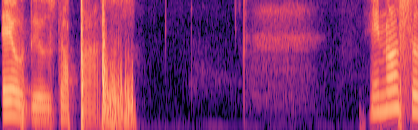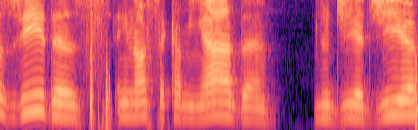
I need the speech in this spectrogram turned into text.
é o Deus da paz. Em nossas vidas, em nossa caminhada, no dia a dia,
